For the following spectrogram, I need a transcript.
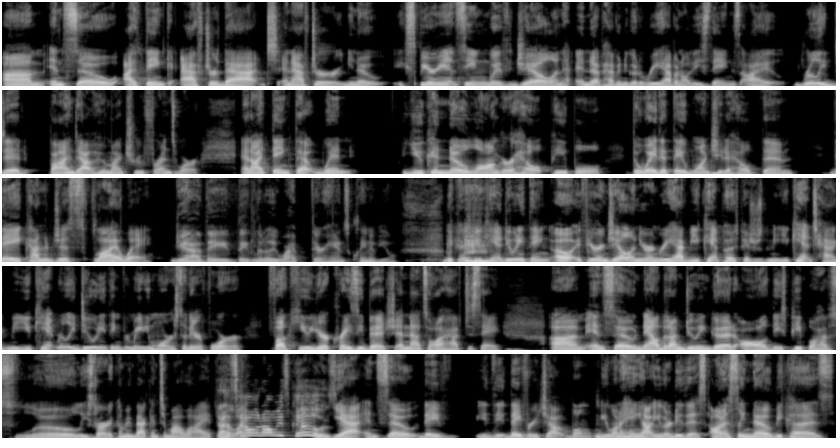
Um, and so I think after that, and after, you know, experiencing with jail and end up having to go to rehab and all these things, I really did find out who my true friends were. And I think that when you can no longer help people the way that they want you to help them, they kind of just fly away Yeah, they they literally wipe their hands clean of you. because you can't do anything. Oh, if you're in jail and you're in rehab, you can't post pictures of me. You can't tag me. You can't really do anything for me anymore. So therefore, fuck you. You're a crazy bitch, and that's all I have to say. Um, and so now that I'm doing good, all these people have slowly started coming back into my life. That's like, how it always goes. yeah, and so they've they've reached out. Well, you want to hang out? You want to do this? Honestly, no, because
